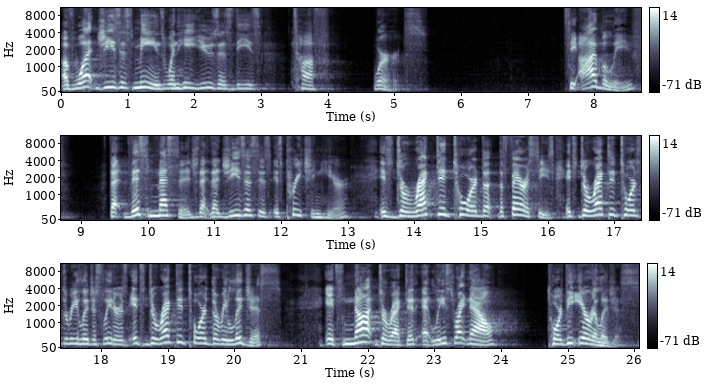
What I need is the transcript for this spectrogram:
of what Jesus means when he uses these tough words? See, I believe that this message that, that Jesus is, is preaching here is directed toward the, the Pharisees. It's directed towards the religious leaders. It's directed toward the religious. It's not directed, at least right now, toward the irreligious.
